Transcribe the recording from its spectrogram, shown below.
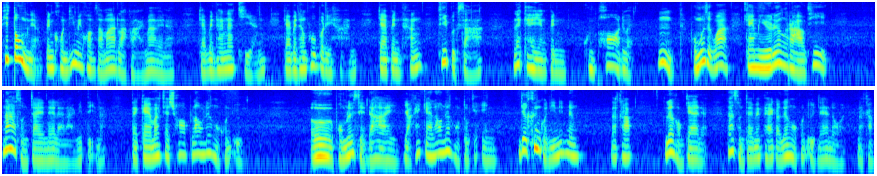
พี่ตุ้มเนี่ยเป็นคนที่มีความสามารถหลากหลายมากเลยนะ แกเป็นทั้งนักเขียน แกเป็นทั้งผู้บริหาร แกเป็นทั้งที่ปรึกษา และแกยังเป็นคุณพ่อด้วย อืมผมรู้สึกว่าแกมีเรื่องราวที่น่าสนใจในหลาย ๆ มิตินะ แต่แกมักจะชอบเล่าเรื่องของคนอื่น เออ ผมเลยเสียดาย อยากให้แกเล่าเรื่องของตัวแกเอง เยอะขึ้นกว่านี้นิดนึงนะครับ เรื่องของแกเนี่ย น่าสนใจไม่แพ้กับเรื่องของคนอื่นแน่นอนนะครับ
